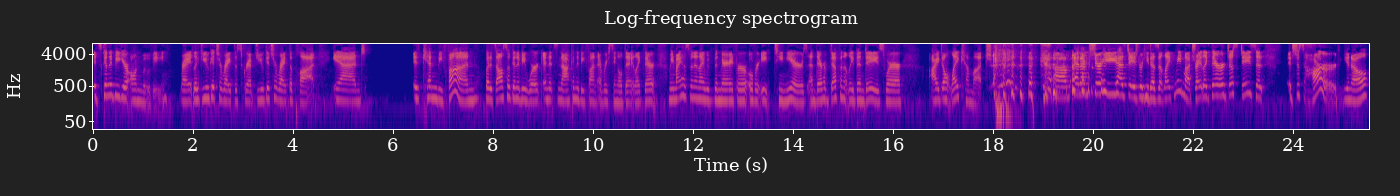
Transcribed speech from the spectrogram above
it's going to be your own movie, right? Like you get to write the script, you get to write the plot, and it can be fun, but it's also going to be work and it's not going to be fun every single day. Like there, I mean, my husband and I, we've been married for over 18 years, and there have definitely been days where I don't like him much. um, and I'm sure he has days where he doesn't like me much, right? Like there are just days that it's just hard, you know?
